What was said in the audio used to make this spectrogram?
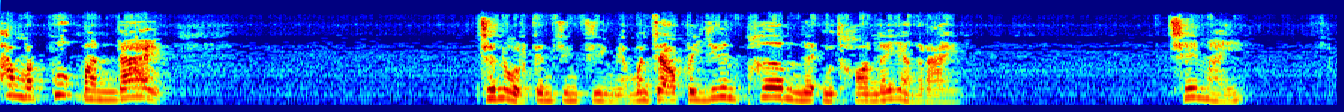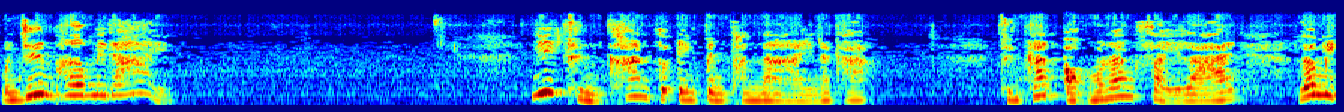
ถ้ามันพวกมันได้โฉนดกันจริง ๆ เนี่ย มันจะเอาไปยื่นเพิ่มในอุทธรได้อย่างไร ใช่ไหม มันยื่นเพิ่มไม่ได้ นี่ถึงขั้นตัวเองเป็นทนายนะคะ ถึงขั้นออกมานั่งใส่ร้าย แล้วมี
